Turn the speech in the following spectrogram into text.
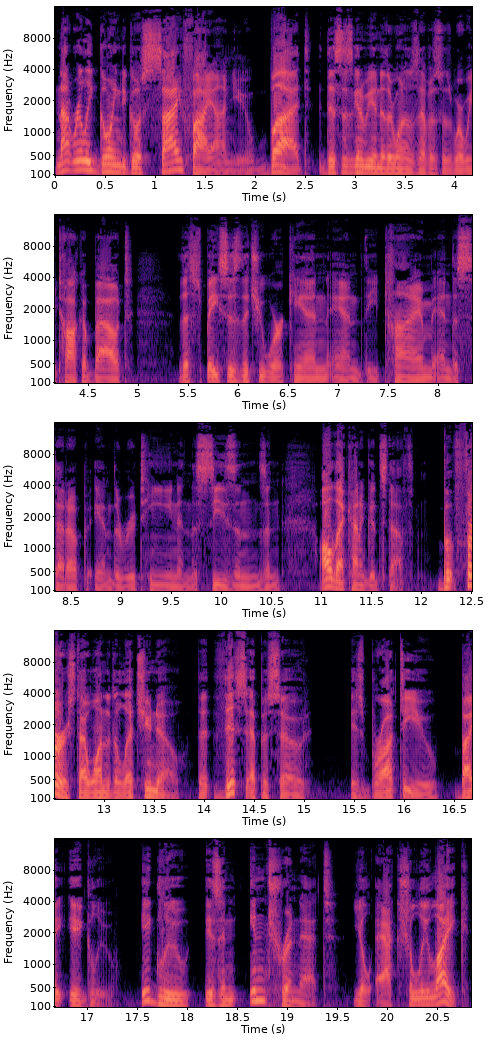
Not really going to go sci-fi on you, but this is going to be another one of those episodes where we talk about the spaces that you work in and the time and the setup and the routine and the seasons and all that kind of good stuff. But first, I wanted to let you know that this episode is brought to you by Igloo. Igloo is an intranet you'll actually like.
